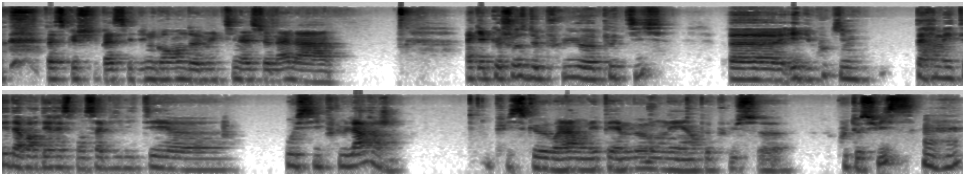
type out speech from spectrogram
parce que je suis passée d'une grande multinationale à, à quelque chose de plus euh, petit, euh, et du coup qui me permettait d'avoir des responsabilités euh, aussi plus larges, puisque voilà, on est PME, on est un peu plus couteau suisse mhm.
